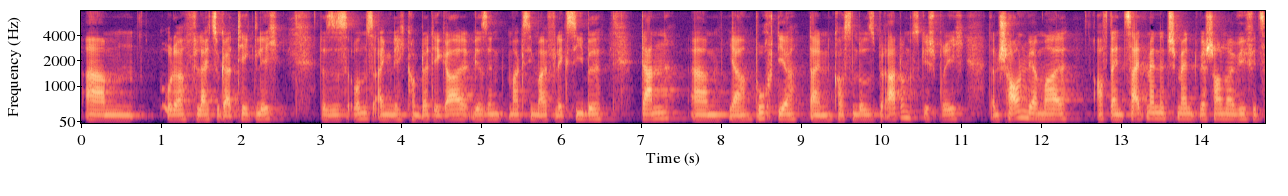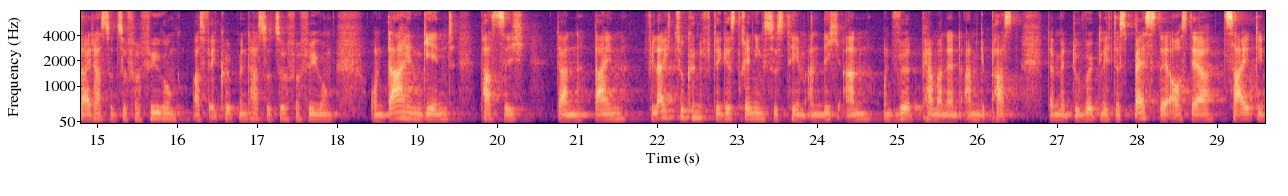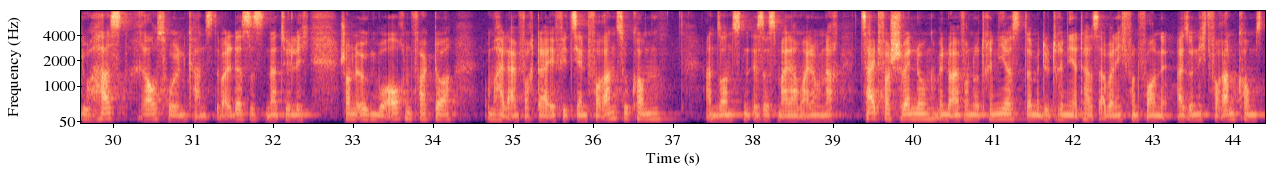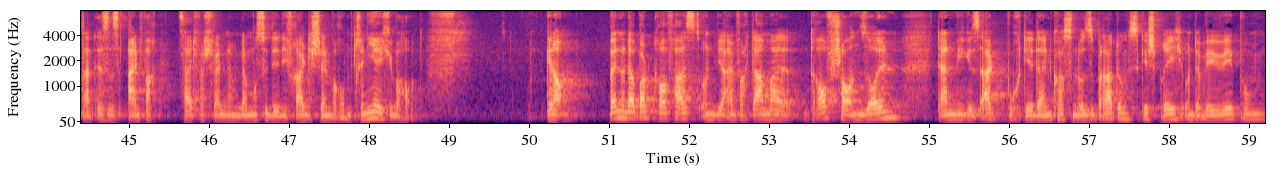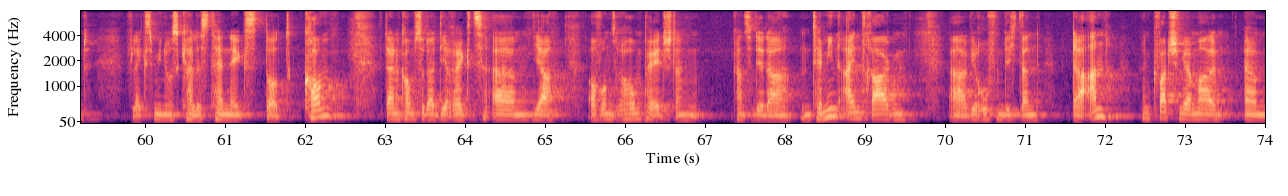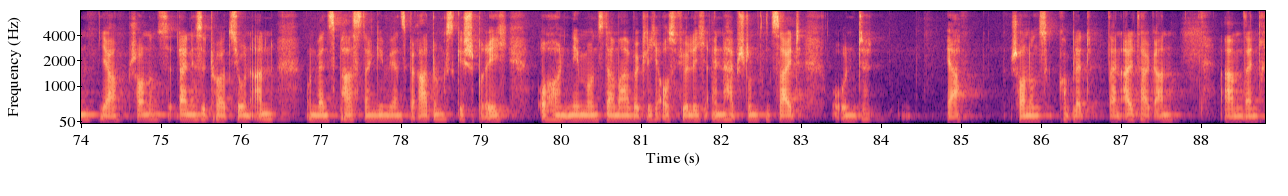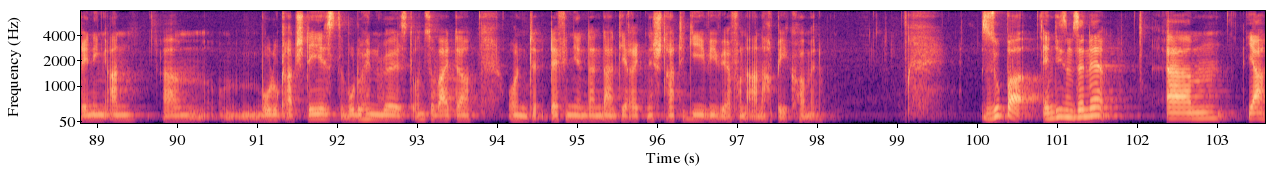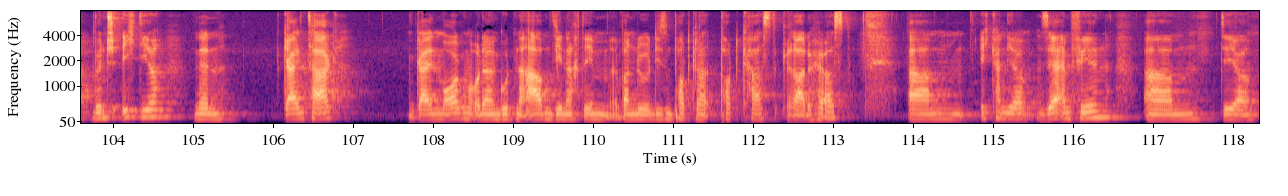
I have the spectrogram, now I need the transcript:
ähm, oder vielleicht sogar täglich. Das ist uns eigentlich komplett egal. Wir sind maximal flexibel. Dann ähm, ja, buch dir dein kostenloses Beratungsgespräch. Dann schauen wir mal auf dein Zeitmanagement. Wir schauen mal, wie viel Zeit hast du zur Verfügung, was für Equipment hast du zur Verfügung. Und dahingehend passt sich dann dein vielleicht zukünftiges Trainingssystem an dich an und wird permanent angepasst, damit du wirklich das Beste aus der Zeit, die du hast, rausholen kannst. Weil das ist natürlich schon irgendwo auch ein Faktor, um halt einfach da effizient voranzukommen. Ansonsten ist es meiner Meinung nach Zeitverschwendung, wenn du einfach nur trainierst, damit du trainiert hast, aber nicht von vorne, also nicht vorankommst, dann ist es einfach Zeitverschwendung. Da musst du dir die Frage stellen, warum trainiere ich überhaupt? Genau, wenn du da Bock drauf hast und wir einfach da mal drauf schauen sollen, dann wie gesagt, buch dir dein kostenloses Beratungsgespräch unter www.flex-calisthenics.com. Dann kommst du da direkt ähm, ja, auf unsere Homepage, dann kannst du dir da einen Termin eintragen. Äh, wir rufen dich dann da an, dann quatschen wir mal, ähm, ja, schauen uns deine Situation an und wenn es passt, dann gehen wir ins Beratungsgespräch und nehmen uns da mal wirklich ausführlich eineinhalb Stunden Zeit und ja, schauen uns komplett deinen Alltag an, ähm, dein Training an, ähm, wo du gerade stehst, wo du hin willst und so weiter und definieren dann da direkt eine Strategie, wie wir von A nach B kommen. Super, in diesem Sinne, ähm, ja, wünsche ich dir einen geilen Tag, geilen Morgen oder einen guten Abend, je nachdem, wann du diesen Podca Podcast gerade hörst. Ähm, ich kann dir sehr empfehlen, ähm, dir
